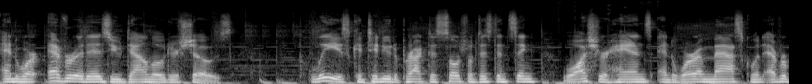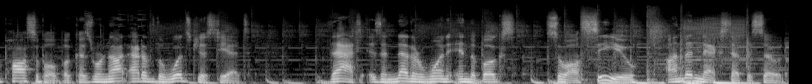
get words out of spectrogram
and wherever it is you download your shows Please continue to practice social distancing, wash your hands, and wear a mask whenever possible because we're not out of the woods just yet. That is another one in the books, so I'll see you on the next episode.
